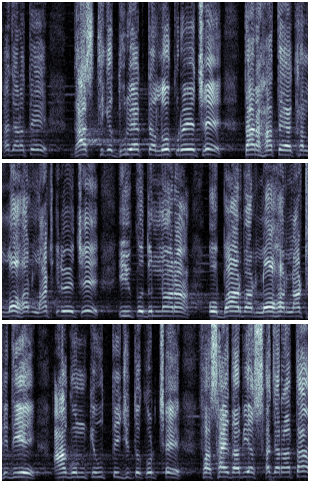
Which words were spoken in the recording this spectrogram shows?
সাজারাতে গাছ থেকে দূরে একটা লোক রয়েছে। তার হাতে এখন লহার লাঠি রয়েছে। ইউকদুন্নারা ও বারবার লহার লাঠি দিয়ে আগুনকে উত্তেজিত করছে। ফাসায়দাবিয়া সাজারাতাম।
